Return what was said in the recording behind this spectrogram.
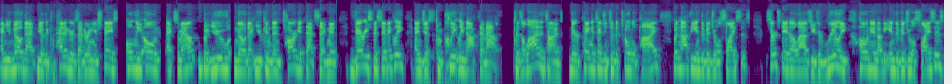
and you know that you know the competitors that are in your space only own x amount but you know that you can then target that segment very specifically and just completely knock them out. Because a lot of the times they're paying attention to the total pie but not the individual slices. Search data allows you to really hone in on the individual slices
